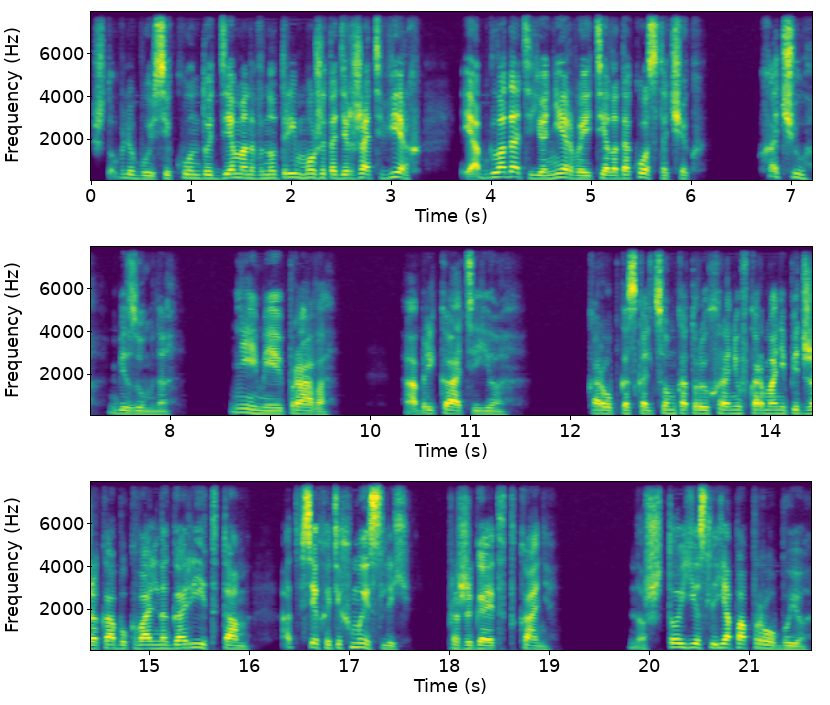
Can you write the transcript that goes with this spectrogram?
что в любую секунду демон внутри может одержать верх и обглодать ее нервы и тело до косточек. Хочу безумно. Не имею права обрекать ее, Коробка с кольцом, которую храню в кармане пиджака, буквально горит там от всех этих мыслей. Прожигает ткань. Но что, если я попробую?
